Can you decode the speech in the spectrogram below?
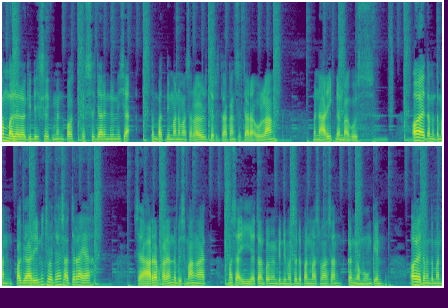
Kembali lagi di segmen podcast sejarah Indonesia, tempat di mana masa lalu diceritakan secara ulang, menarik dan bagus. Oh ya teman-teman, pagi hari ini cuacanya sangat cerah ya. Saya harap kalian lebih semangat. Masa iya calon pemimpin di masa depan mas-masan? Kan gak mungkin. Oh ya teman-teman,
